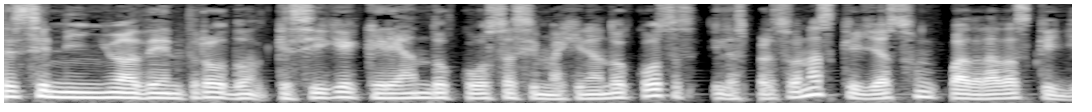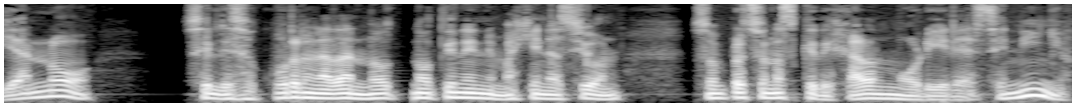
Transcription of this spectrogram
ese niño adentro que sigue creando cosas, imaginando cosas. Y las personas que ya son cuadradas, que ya no se les ocurre nada, no, no tienen imaginación, son personas que dejaron morir a ese niño.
